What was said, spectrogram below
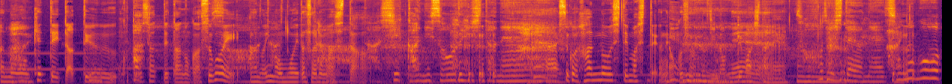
あの、はい、蹴っていたっていうことをおっしゃってたのがすごいあの今思い出されました。確かにそうでしたね。すごい反応してましたよねお子さんたち乗ってましたね。そうでしたよね。その後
